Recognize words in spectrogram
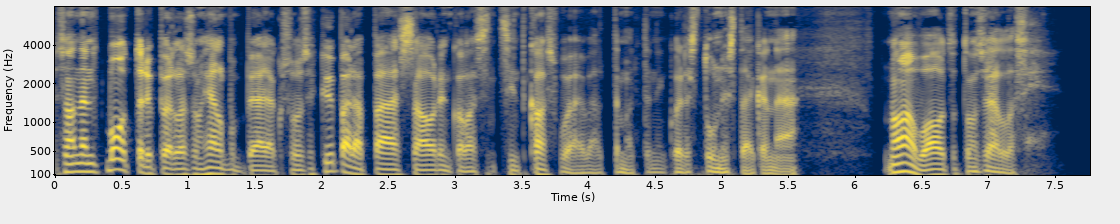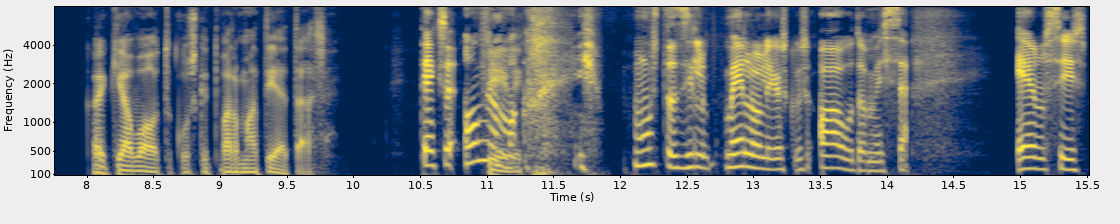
sanotaan nyt moottoripyörällä se on helpompi ajaa, kun se on se kypärä päässä aurinkolla, sitten siitä kasvoja ei välttämättä niin kuin edes tunnista eikä näe. No avoautot on sellaisia. Kaikki avoautokuskit varmaan tietää sen. Tiedätkö se ongelma, musta silloin, meillä oli joskus auto, missä ei ollut siis,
